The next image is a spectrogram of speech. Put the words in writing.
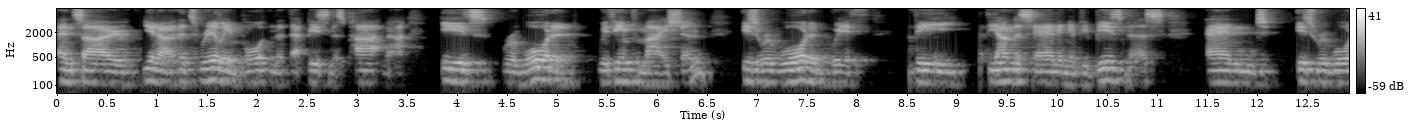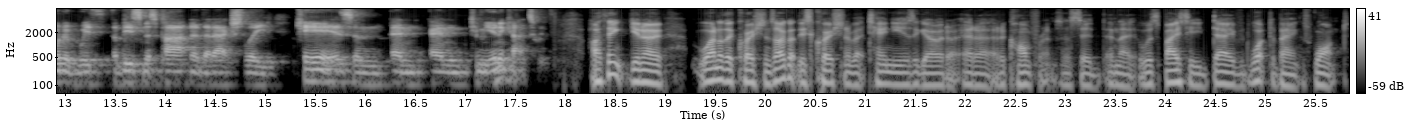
And so, you know, it's really important that that business partner is rewarded with information, is rewarded with the the understanding of your business and is rewarded with a business partner that actually cares and and and communicates with. I think you know one of the questions I got this question about ten years ago at a, at a, at a conference. I said, and they, it was basically, David, what do banks want?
